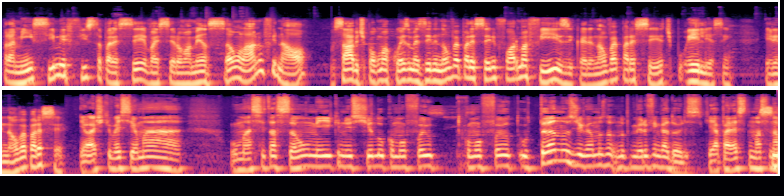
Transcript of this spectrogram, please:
Pra mim, se Mephisto aparecer, vai ser uma menção lá no final, sabe? Tipo alguma coisa, mas ele não vai aparecer em forma física, ele não vai aparecer, tipo, ele assim. Ele não vai aparecer. Eu acho que vai ser uma, uma citação meio que no estilo como foi o, como foi o, o Thanos, digamos, no, no primeiro Vingadores. Que aparece numa cena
